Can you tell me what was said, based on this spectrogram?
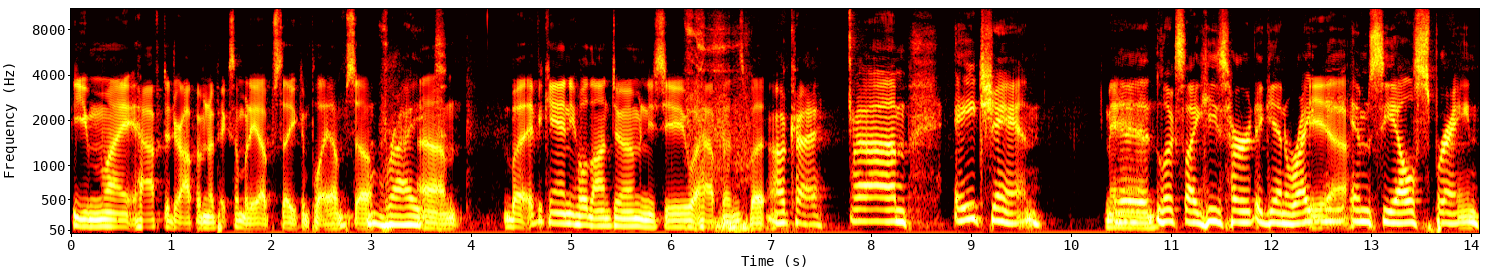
you might have to drop him to pick somebody up so you can play him. So, right. Um, but if you can, you hold on to him and you see what happens. But okay. Um, Achane. Man. It looks like he's hurt again, right yeah. knee MCL sprain.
